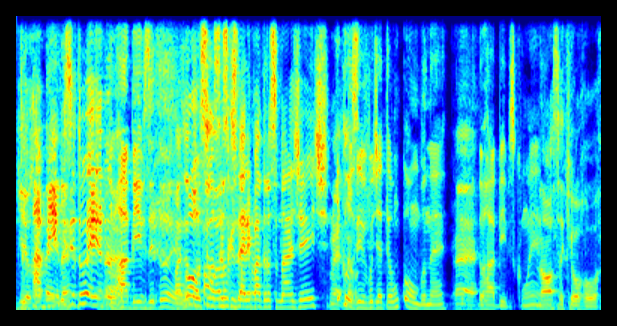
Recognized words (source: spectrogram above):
E eu também, Habibs né? e do Eno. do Habibs e do eno. Mas eu Ou tô se falando vocês quiserem pra- patrocinar a gente. É, Inclusive, podia ter um combo, né? É. Do Habibs com eno. Nossa, que horror.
